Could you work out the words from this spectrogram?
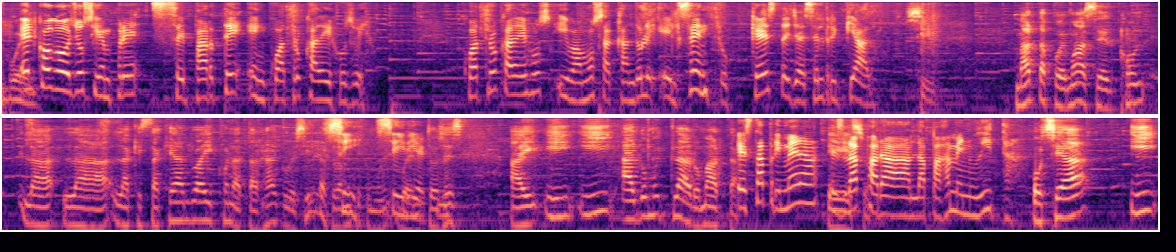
Bueno. El cogollo siempre se parte en cuatro cadejos, ve. Cuatro cadejos y vamos sacándole el centro, que este ya es el ripiado. Sí. Marta, podemos hacer con la, la, la que está quedando ahí con la tarja gruesita. Sí, como sí, bueno, entonces, ahí, y, y algo muy claro, Marta. Esta primera es la para la paja menudita. O sea, y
